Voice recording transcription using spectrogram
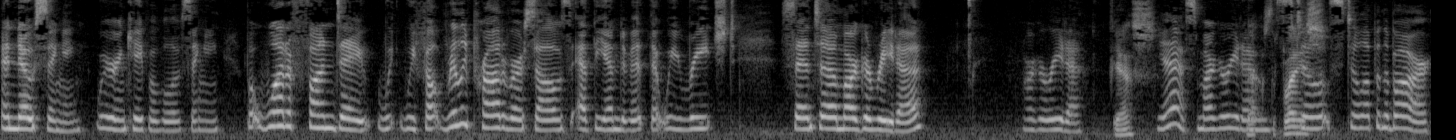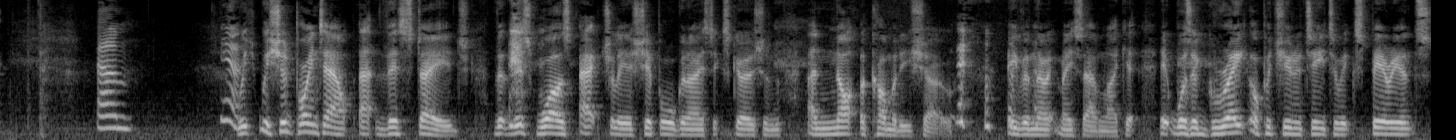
And no singing. We were incapable of singing. But what a fun day. We, we felt really proud of ourselves at the end of it that we reached Santa Margarita. Margarita. Yes. Yes, Margherita. That's the place. Still, still up in the bar. Um, yeah. We, we should point out at this stage that this was actually a ship organised excursion and not a comedy show, even though it may sound like it. It was a great opportunity to experience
